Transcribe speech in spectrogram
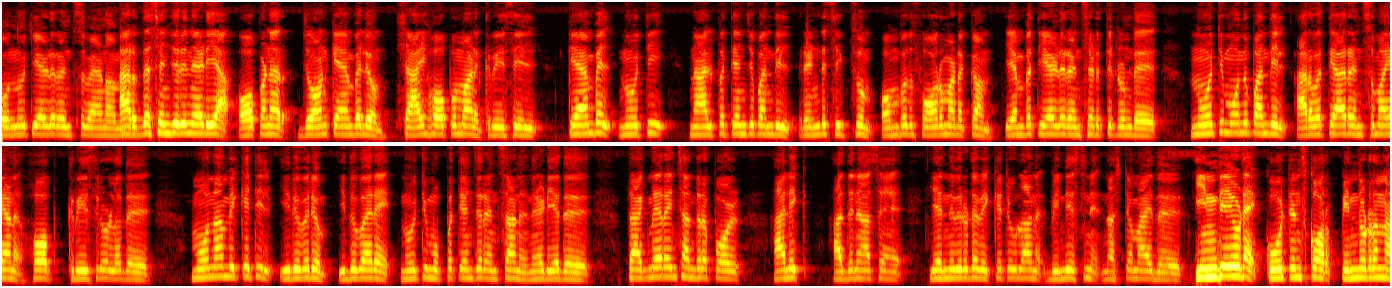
തൊണ്ണൂറ്റിയേഴ് റൺസ് വേണം. അർദ്ധ സെഞ്ചുറി നേടിയ ഓപ്പണർ ജോൺ ക്യാമ്പലും ഷായ് ഹോപ്പുമാണ് ക്രീസിൽ. ക്യാമ്പൽ നൂറ്റി നാൽപ്പത്തിയഞ്ച് പന്തിൽ രണ്ട് സിക്സും ഒമ്പത് ഫോറും അടക്കം എൺപത്തിയേഴ് റൺസ് എടുത്തിട്ടുണ്ട്. നൂറ്റിമൂന്ന് പന്തിൽ അറുപത്തിയാറ് റൺസുമായാണ് ഹോപ്പ് ക്രീസിലുള്ളത്. മൂന്നാം വിക്കറ്റിൽ ഇരുവരും ഇതുവരെ നൂറ്റി മുപ്പത്തിയഞ്ച് റൺസാണ് നേടിയത്. തഗ്നറൻ ചന്ദ്രപോൾ അലിക് അദനാസെ എന്നിവരുടെ വിക്കറ്റുകളാണ് വിൻഡീസിന് നഷ്ടമായത്. ഇന്ത്യയുടെ കൂറ്റൻ സ്കോർ പിന്തുടർന്ന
